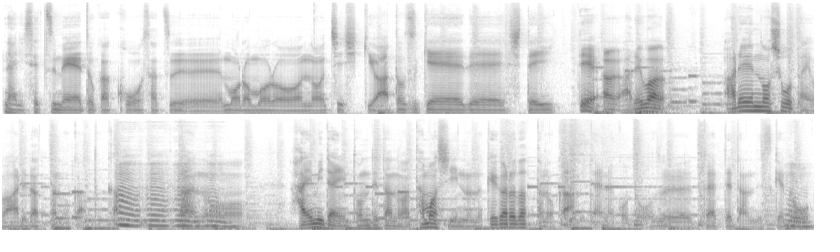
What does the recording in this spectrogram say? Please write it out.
う何説明とか考察もろもろの知識を後付けでしていってああれはあれの正体はあれだったのかとか、あのハエみたいに飛んでたのは魂の抜け殻だったのかみたいなことをずっとやってたんですけど、うん。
